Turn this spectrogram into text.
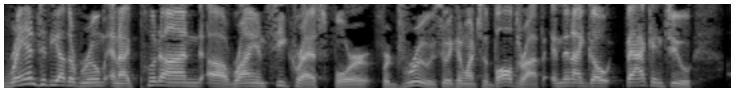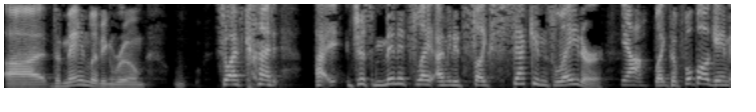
ran to the other room and I put on uh, Ryan Seacrest for for Drew so he can watch the ball drop. And then I go back into uh, the main living room. So I've got. I, just minutes late. I mean, it's like seconds later. Yeah. Like the football game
